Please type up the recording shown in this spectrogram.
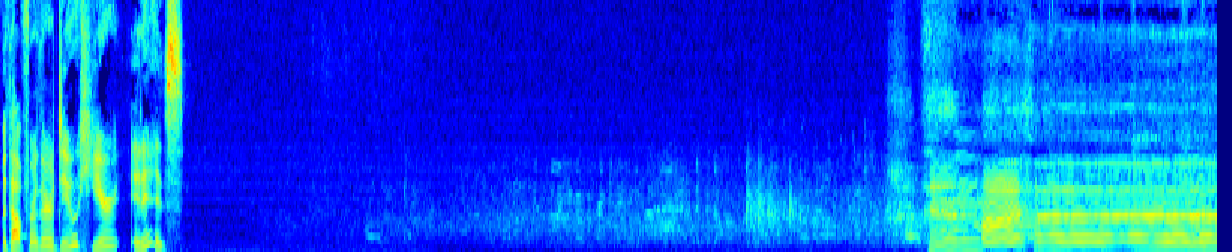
without further ado, here it is. In my head,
